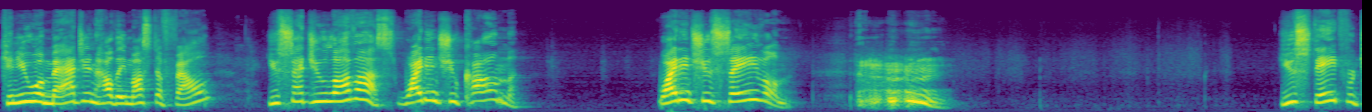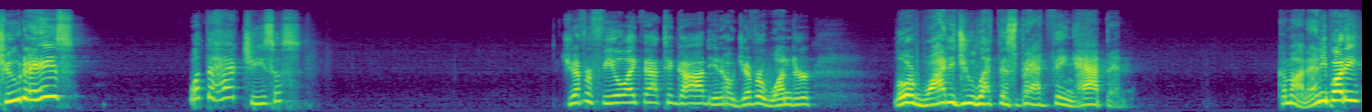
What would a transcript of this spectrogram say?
Can you imagine how they must have felt? You said you love us. Why didn't you come? Why didn't you save them? you stayed for two days? What the heck, Jesus? Do you ever feel like that to God? You know, do you ever wonder, Lord, why did you let this bad thing happen? Come on, anybody?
